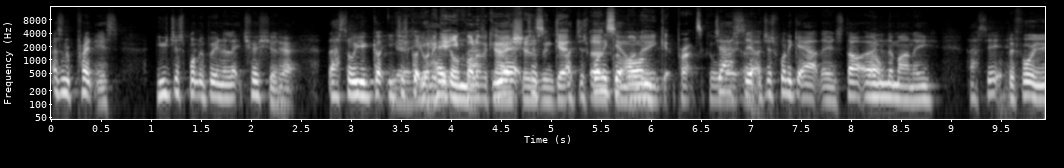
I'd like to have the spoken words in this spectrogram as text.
as an apprentice, you just want to be an electrician. Yeah. That's all you got. You Yeah, just got you your wanna head get your on that. qualifications just- and get- I just earn want to some get money, on. get practical That's later. it. I just want to get out there and start earning Well- the money. That's it. Before you,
